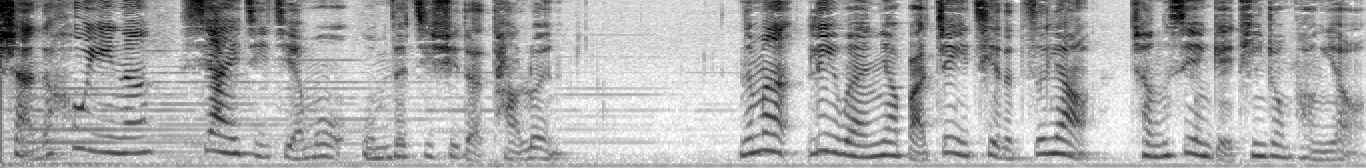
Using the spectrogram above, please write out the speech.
闪的后裔呢？下一集节目我们再继续的讨论。那么丽文要把这一切的资料呈现给听众朋友，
